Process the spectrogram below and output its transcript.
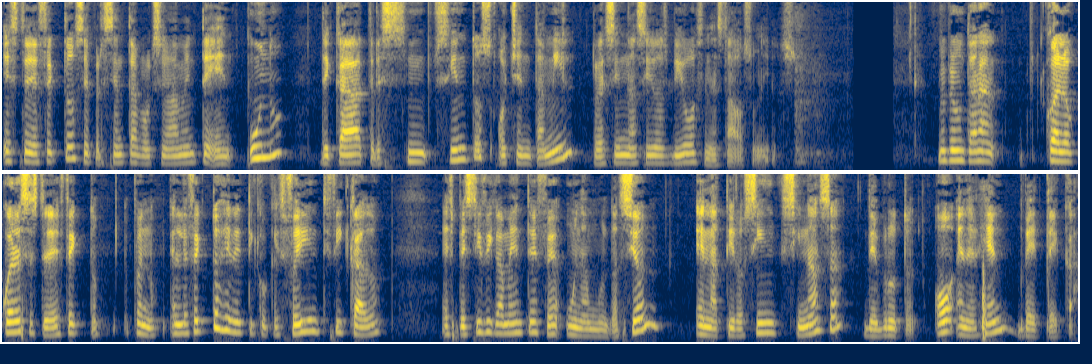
este defecto se presenta aproximadamente en uno de cada 380.000 recién nacidos vivos en Estados Unidos. Me preguntarán, ¿cuál, ¿cuál, es este defecto? Bueno, el defecto genético que fue identificado específicamente fue una mutación en la tirosinasa de Bruton o en el gen BTK,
